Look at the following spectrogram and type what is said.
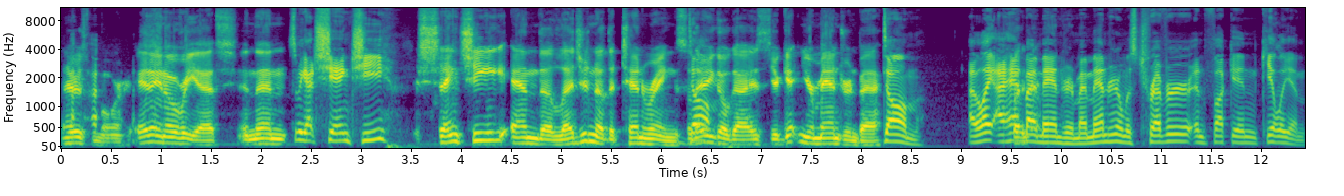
There's more. It ain't over yet. And then So we got Shang Chi Shang Chi and the Legend of the Ten Rings. So there you go, guys. You're getting your Mandarin back. Dumb. I like. I had But- my Mandarin. My Mandarin was Trevor and fucking Killian.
